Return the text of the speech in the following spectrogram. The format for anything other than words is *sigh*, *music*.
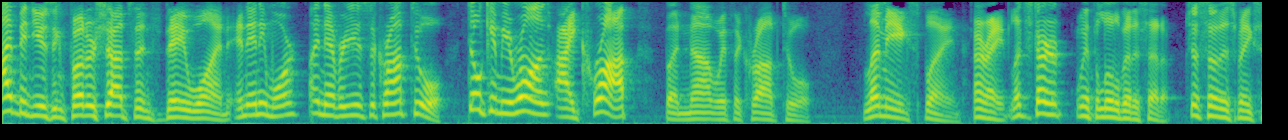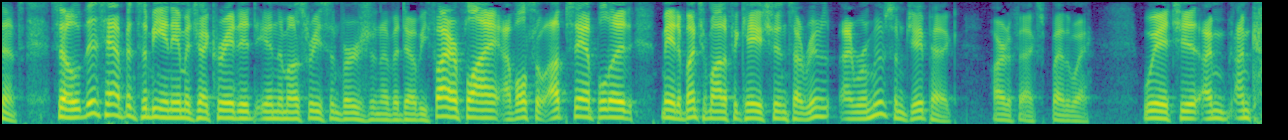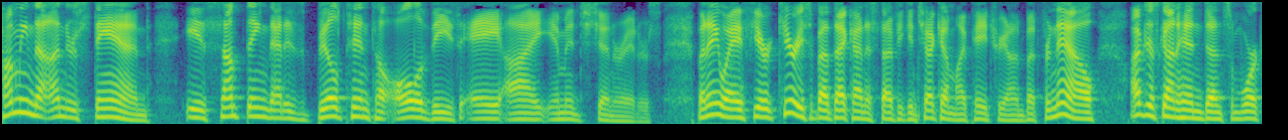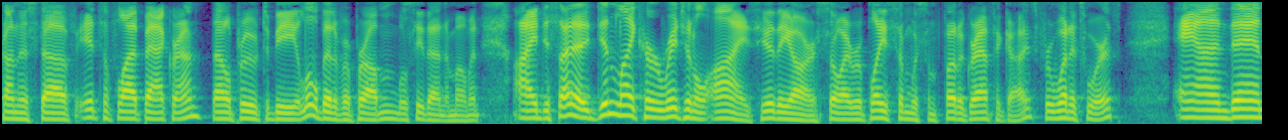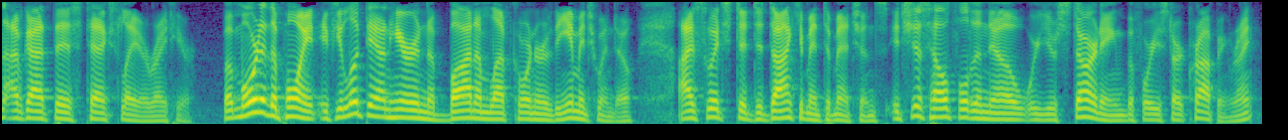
I've been using Photoshop since day one, and anymore, I never use the crop tool. Don't get me wrong, I crop, but not with the crop tool. Let me explain. All right, let's start with a little bit of setup, just so this makes sense. So this happens to be an image I created in the most recent version of Adobe Firefly. I've also upsampled it, made a bunch of modifications. I, re I removed some JPEG artifacts, by the way which uh, I'm I'm coming to understand is something that is built into all of these AI image generators. But anyway, if you're curious about that kind of stuff, you can check out my Patreon. But for now, I've just gone ahead and done some work on this stuff. It's a flat background. That'll prove to be a little bit of a problem. We'll see that in a moment. I decided I didn't like her original eyes. Here they are. So I replaced them with some photographic eyes for what it's worth. And then I've got this text layer right here. But more to the point, if you look down here in the bottom left corner of the image window, I've switched to, to document dimensions. It's just helpful to know where you're starting before you start cropping, right?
